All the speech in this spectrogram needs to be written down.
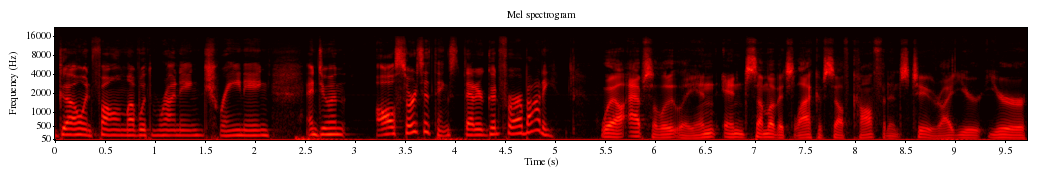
go and fall in love with running, training, and doing all sorts of things that are good for our body. Well, absolutely, and and some of it's lack of self confidence too, right? You're you're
